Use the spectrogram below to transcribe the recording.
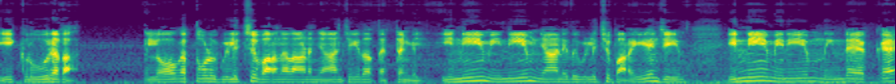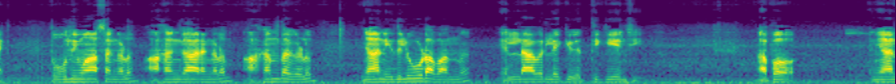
ഈ ക്രൂരത ലോകത്തോട് വിളിച്ചു പറഞ്ഞതാണ് ഞാൻ ചെയ്ത തെറ്റെങ്കിൽ. ഇനിയും ഇനിയും ഞാൻ ഇത് വിളിച്ചു പറയുകയും ചെയ്യും. ഇനിയും ഇനിയും നിന്റെയൊക്കെ തോന്നിവാസങ്ങളും അഹങ്കാരങ്ങളും അഹന്തകളും ഞാൻ ഇതിലൂടെ വന്ന് എല്ലാവരിലേക്കും എത്തിക്കുകയും ചെയ്യും. അപ്പോൾ ഞാൻ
